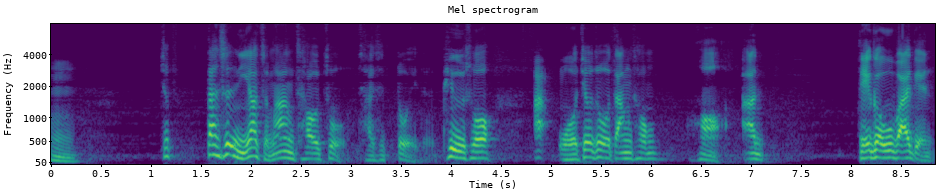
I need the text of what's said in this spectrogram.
嗯就但是你要怎么样操作才是对的？譬如说啊，我就做当冲，哈啊，跌个五百点，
